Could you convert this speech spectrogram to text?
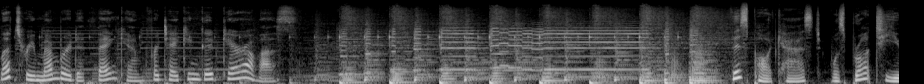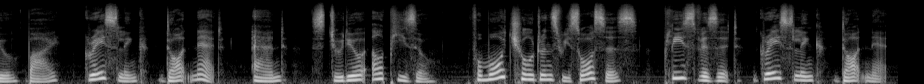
Let's remember to thank Him for taking good care of us. This podcast was brought to you by Gracelink.net and Studio El Piso. For more children's resources, please visit Gracelink.net.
